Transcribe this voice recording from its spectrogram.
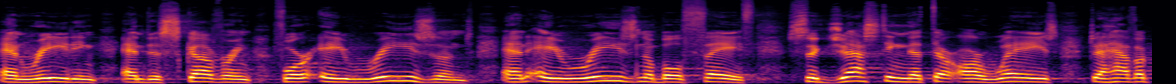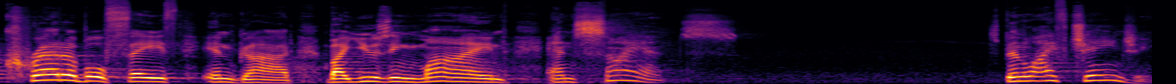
and reading and discovering for a reasoned and a reasonable faith, suggesting that there are ways to have a credible faith in God by using mind and science. It's been life changing.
